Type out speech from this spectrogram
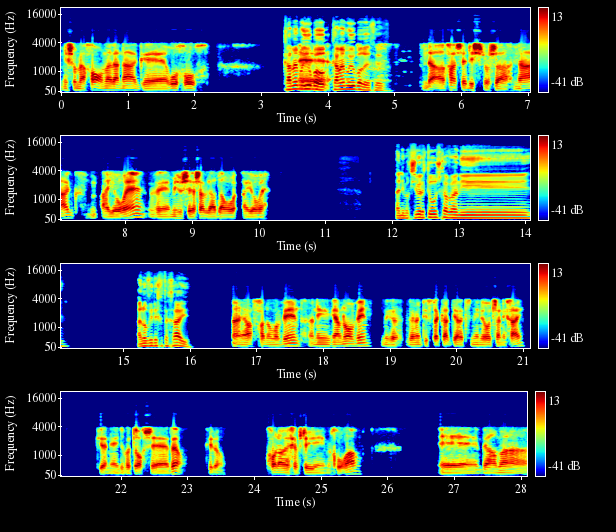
מישהו מאחור אומר לנהג, רוח רוח. כמה הם אה, היו ב- כמה הם היו ברכב? להערכה שלי שלושה, נהג, היורה, ומישהו שישב ליד היורה. אני מקשיב לתיאור שלך ואני... אני לא מבין איך אתה חי. אה, אף אחד לא מבין, אני גם לא מבין, באמת הסתכלתי על עצמי לראות שאני חי, כי אני הייתי בטוח שזהו, כאילו, כל הרכב שלי מחורר, אה, ברמה,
